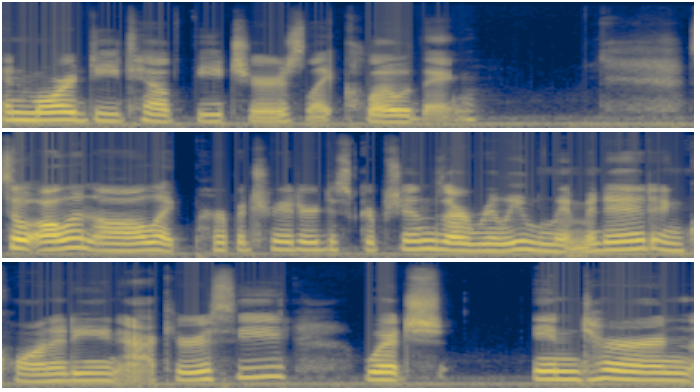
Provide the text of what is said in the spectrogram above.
and more detailed features like clothing. So, all in all, like perpetrator descriptions are really limited in quantity and accuracy, which in turn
